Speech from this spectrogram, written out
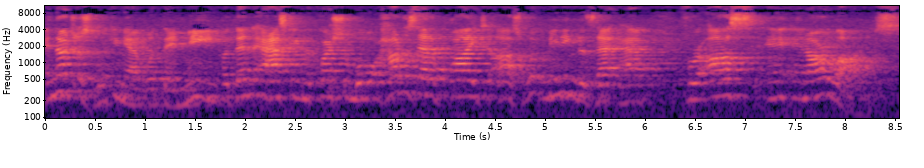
and not just looking at what they mean, but then asking the question, well, how does that apply to us? What meaning does that have for us in, in our lives?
